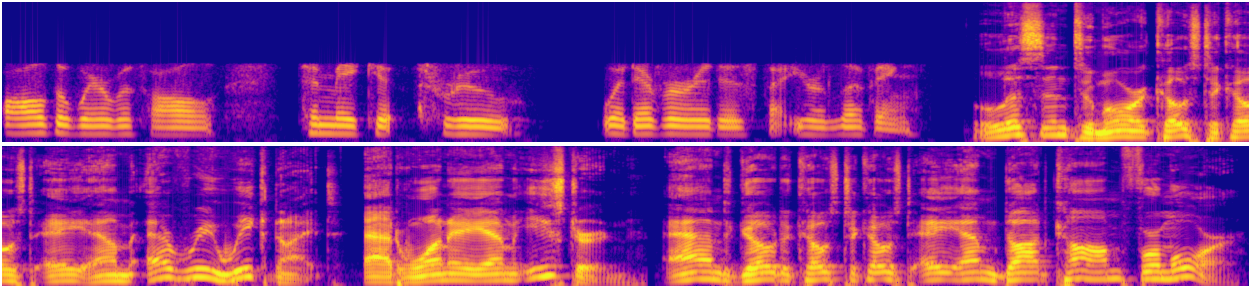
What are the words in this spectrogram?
all the wherewithal to make it through whatever it is that you're living. Listen to more Coast to Coast AM every weeknight at 1 a.m. Eastern and go to coasttocoastam.com for more.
